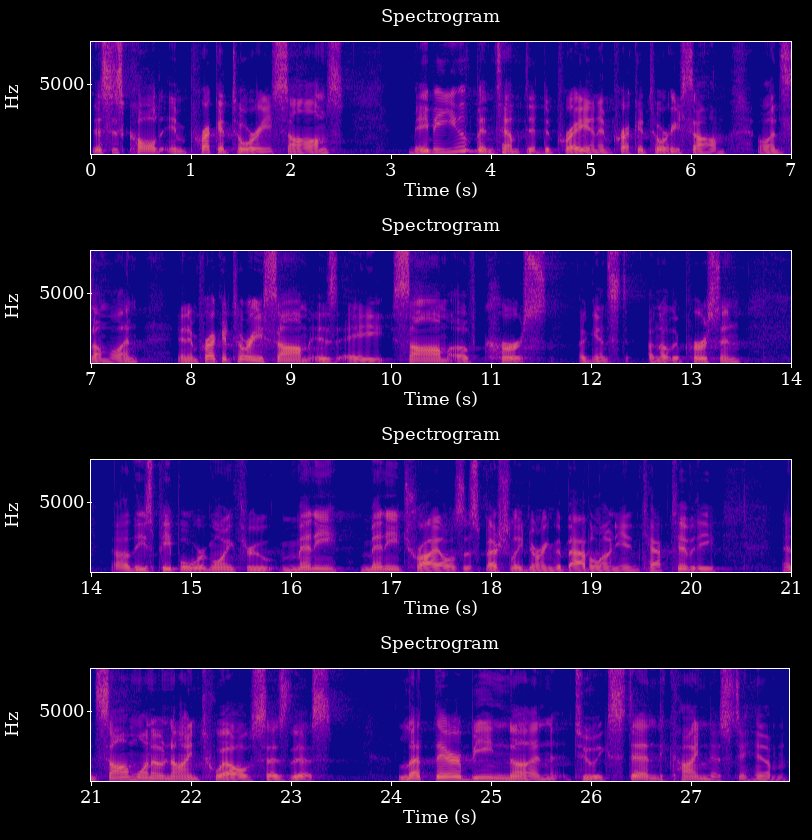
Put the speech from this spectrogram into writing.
This is called imprecatory psalms. Maybe you've been tempted to pray an imprecatory psalm on someone. An imprecatory psalm is a psalm of curse against another person. Uh, these people were going through many, many trials, especially during the Babylonian captivity. And Psalm 109:12 says this: "Let there be none to extend kindness to him,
